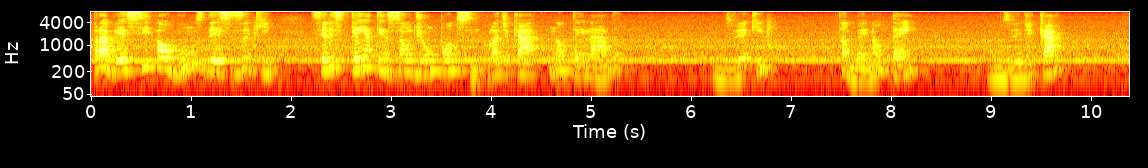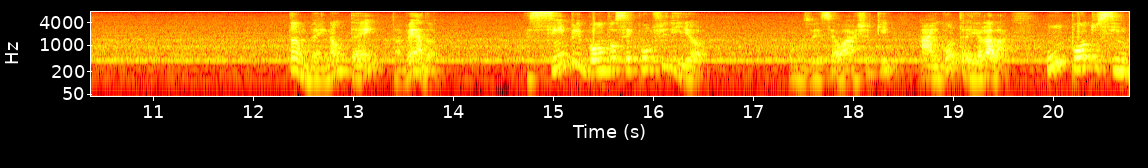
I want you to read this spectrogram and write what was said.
para ver se alguns desses aqui, se eles têm a tensão de 1.5. Lá de cá não tem nada. Vamos ver aqui. Também não tem. Vamos ver de cá. Também não tem, tá vendo? É sempre bom você conferir, ó. Vamos ver se eu acho aqui. Ah, encontrei, olha lá. 1.5,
